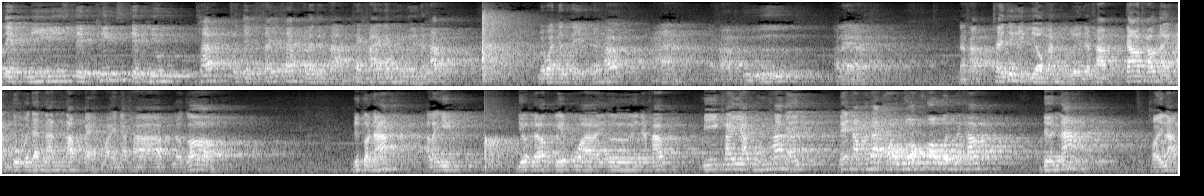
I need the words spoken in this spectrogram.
เต็ปมีสเต็ปคลิกสเต็ปฮิลแท็บสเต็ปไซด์แท็บอะไรต่างๆ คล้ายๆกันหมดเลยนะครับ ไม่ว่าจะเตะนะครับอ่านะครับ หรืออะไรอะนะครับ ใช้เทคนิคเดียวกันหมดเลยนะครับก้าวเท้าไหนหันตัวไปด้านนั้น นับแปดไว้นะครับ แล้วก็ นึกก่อนนะ อะไรอีก เยอะแล้วเกรฟวายเอ่ยนะครับ มีใครอยากหมุนท่าไหน แนะนำมาได้ขอ walk forward นะครับ เดินหน้า ถอยหลัง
